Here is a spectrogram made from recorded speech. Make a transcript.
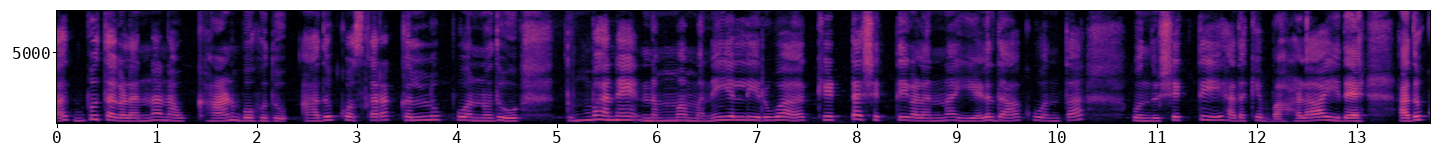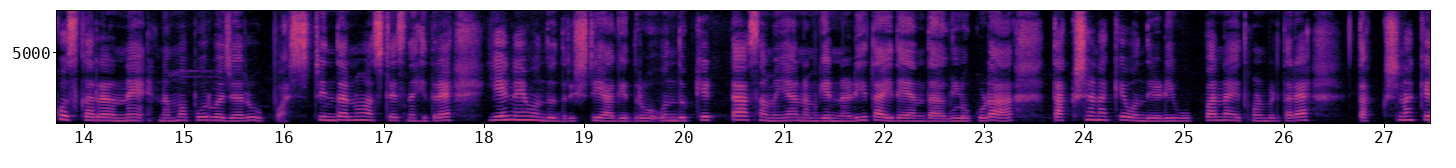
ಅದ್ಭುತಗಳನ್ನು ನಾವು ಕಾಣಬಹುದು. ಅದಕ್ಕೋಸ್ಕರ ಕಲ್ಲುಪ್ಪು ಅನ್ನೋದು ತುಂಬಾ ನಮ್ಮ ಮನೆಯಲ್ಲಿರುವ ಕೆಟ್ಟ ಶಕ್ತಿಗಳನ್ನು ಎಳೆದಾಕುವಂಥ ಒಂದು ಶಕ್ತಿ ಅದಕ್ಕೆ ಬಹಳ ಇದೆ. ಅದಕ್ಕೋಸ್ಕರನೇ ನಮ್ಮ ಪೂರ್ವಜರು ಫಸ್ಟಿಂದನೂ ಅಷ್ಟೇ ಸ್ನೇಹಿತರೆ, ಏನೇ ಒಂದು ದೃಷ್ಟಿಯಾಗಿದ್ದರೂ ಒಂದು ಕೆಟ್ಟ ಸಮಯ ನಮಗೆ ನಡೀತಾ ಇದೆ ಅಂದಾಗಲೂ ಕೂಡ ತಕ್ಷಣಕ್ಕೆ ಒಂದು ಇಡೀ ಉಪ್ಪನ್ನು ಎತ್ಕೊಂಡು ಬಿಡ್ತಾರೆ ತಕ್ಷಣಕ್ಕೆ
